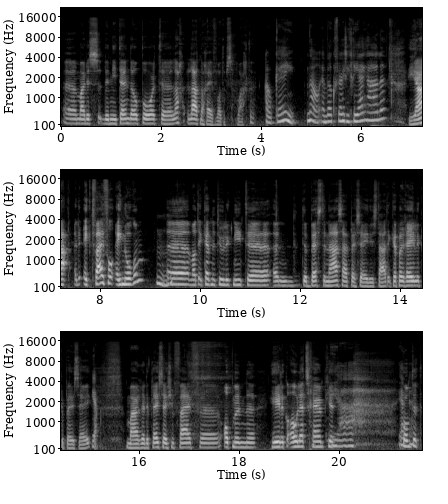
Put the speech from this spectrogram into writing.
Eh, maar dus de Nintendo-poort eh, lag- laat nog even wat op zich wachten. Oké. Nou, en welke versie ga jij halen? Ja, ik twijfel enorm. Mhm. eh, want ik heb natuurlijk niet eh, een, de beste NASA-PC die er staat. Ik heb een redelijke PC. Ja. Maar eh, de PlayStation 5 eh, op mijn eh, heerlijke OLED-schermpje ja. ja. komt, het,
